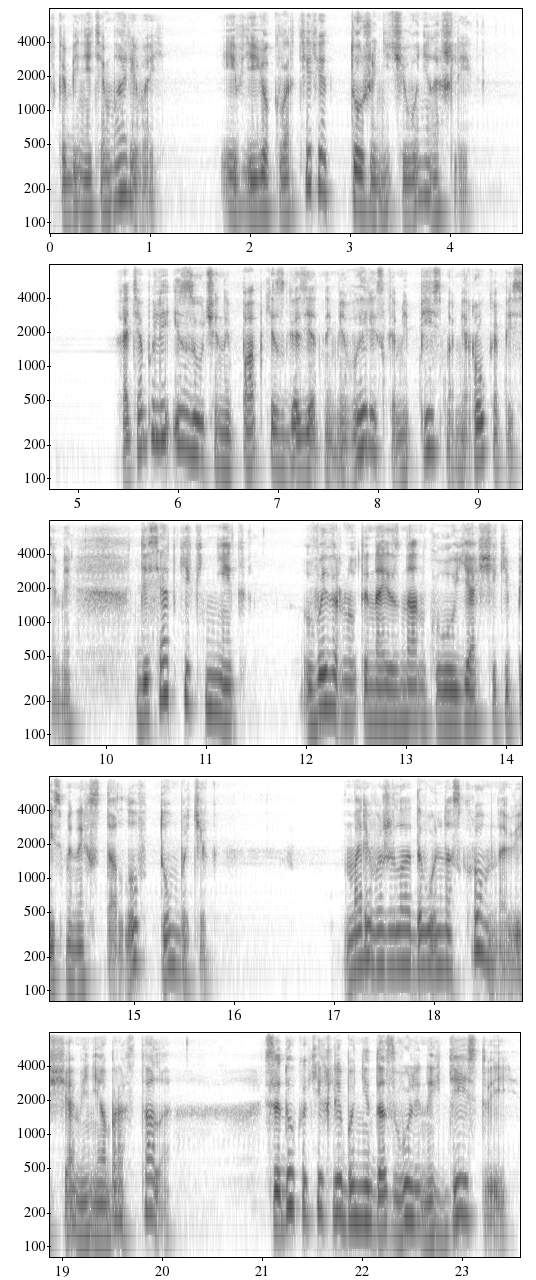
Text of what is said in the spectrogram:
В кабинете Марьевой и в ее квартире тоже ничего не нашли. Хотя были изучены папки с газетными вырезками, письмами, рукописями, десятки книг, вывернуты наизнанку ящики письменных столов, тумбочек. Марьева жила довольно скромно, вещами не обрастала. Следов каких-либо недозволенных действий,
